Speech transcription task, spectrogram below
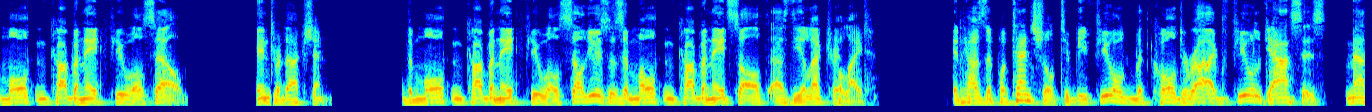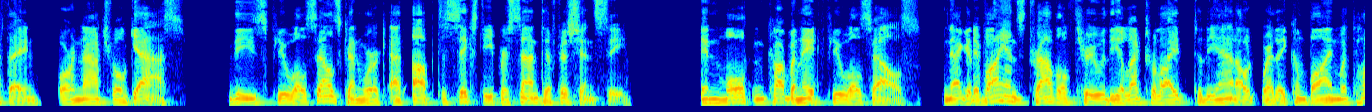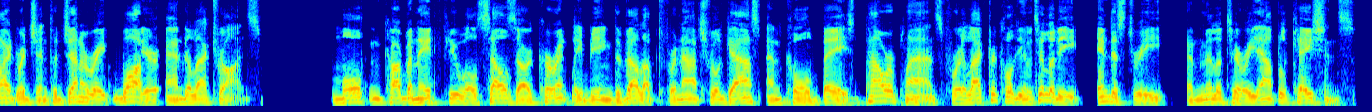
Molten carbonate fuel cell. Introduction The molten carbonate fuel cell uses a molten carbonate salt as the electrolyte. It has the potential to be fueled with coal-derived fuel gases, methane, or natural gas. These fuel cells can work at up to 60% efficiency. In molten carbonate fuel cells, negative ions travel through the electrolyte to the anode where they combine with hydrogen to generate water and electrons. Molten carbonate fuel cells are currently being developed for natural gas and coal-based power plants for electrical utility, industry, and military applications.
